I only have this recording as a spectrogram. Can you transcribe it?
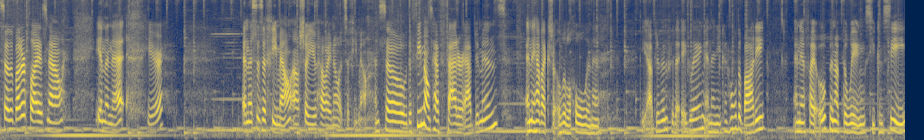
And so the butterfly is now in the net here. And this is a female. I'll show you how I know it's a female. And so the females have fatter abdomens and they have actually a little hole in it, the abdomen for the egg laying. And then you can hold the body. And if I open up the wings, you can see,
